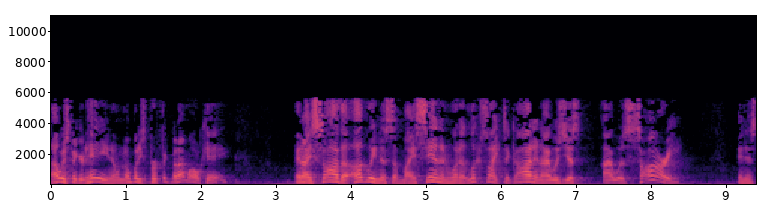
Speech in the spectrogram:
I always figured, hey, you know, nobody's perfect, but I'm okay. And I saw the ugliness of my sin and what it looks like to God, and I was just, I was sorry. And as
